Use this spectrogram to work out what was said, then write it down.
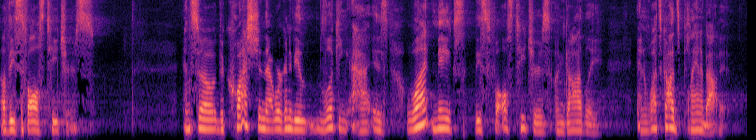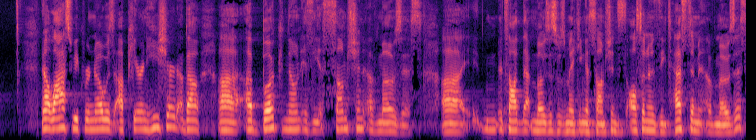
of these false teachers. And so, the question that we're going to be looking at is what makes these false teachers ungodly? And what's God's plan about it? Now, last week, Renault was up here and he shared about uh, a book known as The Assumption of Moses. Uh, it's not that Moses was making assumptions, it's also known as the Testament of Moses.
